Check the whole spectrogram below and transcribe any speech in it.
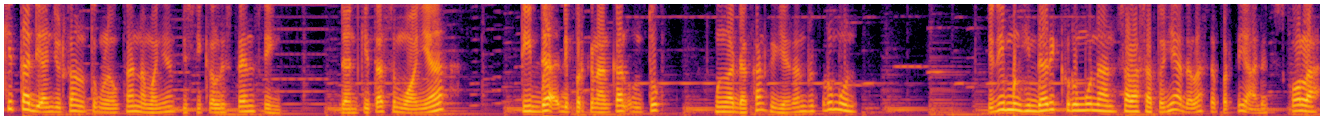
kita dianjurkan untuk melakukan namanya physical distancing dan kita semuanya tidak diperkenankan untuk mengadakan kegiatan berkerumun. Jadi menghindari kerumunan salah satunya adalah seperti yang ada di sekolah.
